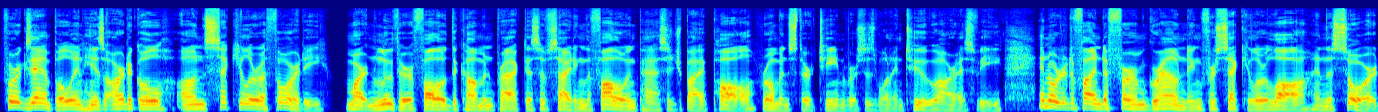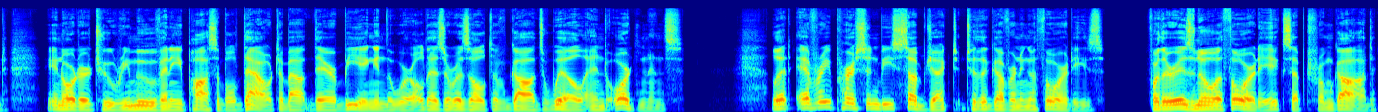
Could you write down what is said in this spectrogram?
For example, in his article On Secular Authority, Martin Luther followed the common practice of citing the following passage by Paul, Romans 13, verses 1 and 2, RSV, in order to find a firm grounding for secular law and the sword, in order to remove any possible doubt about their being in the world as a result of God's will and ordinance. Let every person be subject to the governing authorities, for there is no authority except from God,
